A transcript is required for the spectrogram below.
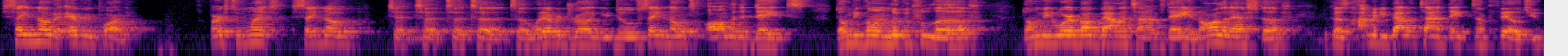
Say no to every party. First two months, say no to, to, to, to, to whatever drug you do. Say no to all of the dates. Don't be going looking for love. Don't be worried about Valentine's Day and all of that stuff because how many Valentine's dates done failed you?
